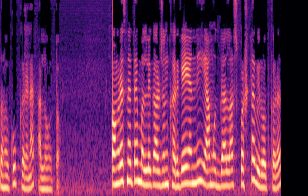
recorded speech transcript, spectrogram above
तहकूब करण्यात आलं होतं. काँग्रेस नेते मल्लिकार्जुन खरगे यांनी या मुद्द्याला स्पष्ट विरोध करत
